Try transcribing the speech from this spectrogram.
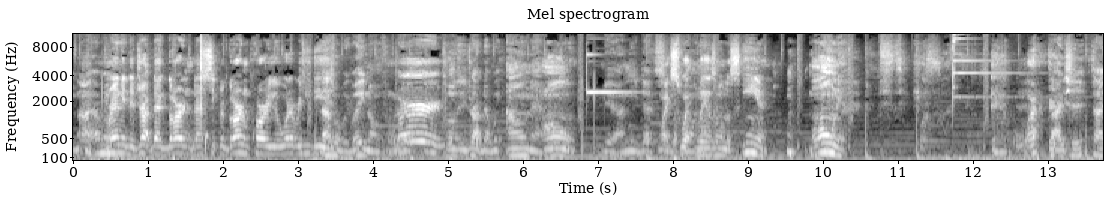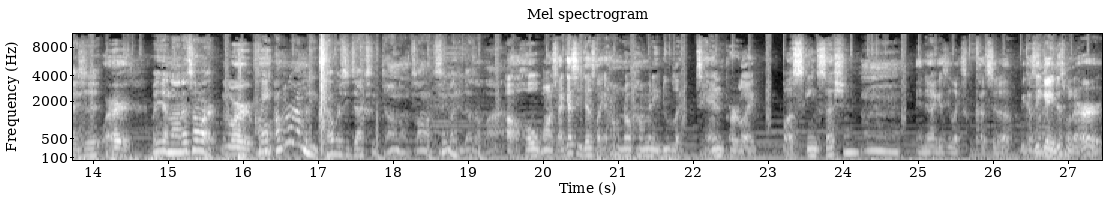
No, I mean, Randy to drop that garden, that secret garden party or whatever he did. that's what we waiting on for. Word. Soon he dropped that, we own that. On Yeah, I need that. like going sweatpants on the skin. Own it. Word. Tight shit, tight shit. Word. But yeah, no, that's hard. Word. I, I wonder how many covers he's actually done on songs. Seems like he does a lot. A whole bunch. I guess he does like I don't know how many do like ten per like busking session, Mm, and then I guess he like cuts it up because he gave this one to her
